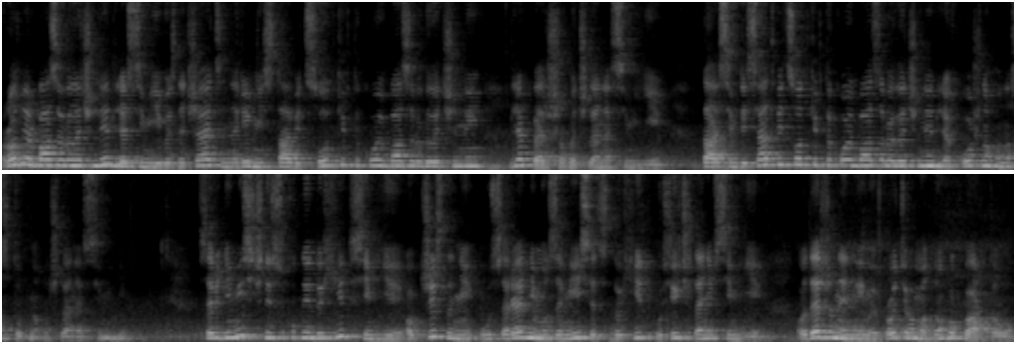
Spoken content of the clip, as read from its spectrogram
Розмір базової величини для сім'ї визначається на рівні 100% такої базової величини для першого члена сім'ї та 70% такої базової величини для кожного наступного члена сім'ї. Середньомісячний сукупний дохід сім'ї обчислений у середньому за місяць дохід усіх членів сім'ї, одержаний ними протягом одного кварталу,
